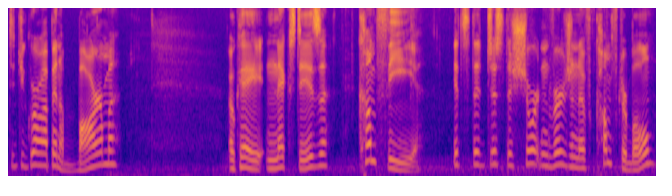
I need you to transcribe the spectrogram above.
Did you grow up in a barm? Okay, next is comfy. It's the just the shortened version of comfortable,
